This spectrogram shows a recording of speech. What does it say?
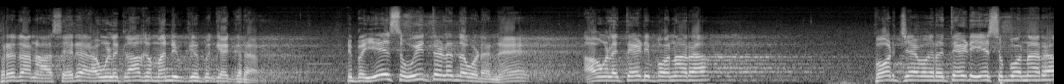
பிரதான ஆசிரியர் அவங்களுக்காக மன்னிப்பு கேட்குறார். இப்போ இயேசு உயிர்த்தெழுந்த உடனே அவங்கள தேடி போனாரா? போர் சேவகரை தேடி இயேசு போனாரா?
